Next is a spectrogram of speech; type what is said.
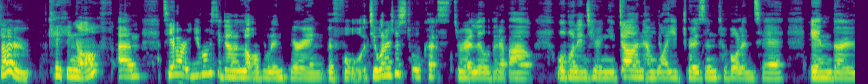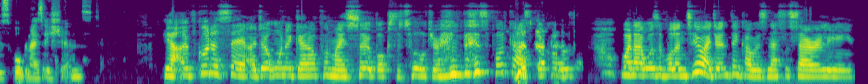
So, kicking off. Um, Tiara, you've obviously done a lot of volunteering before. Do you want to just talk us through a little bit about what volunteering you've done and why you've chosen to volunteer in those organisations? Yeah, I've got to say, I don't want to get up on my soapbox at all during this podcast because when I was a volunteer, I don't think I was necessarily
